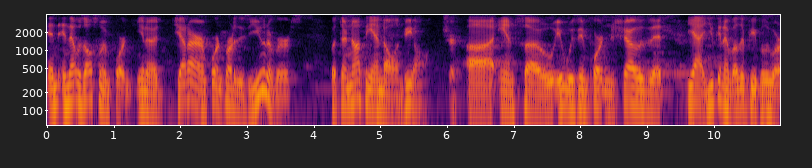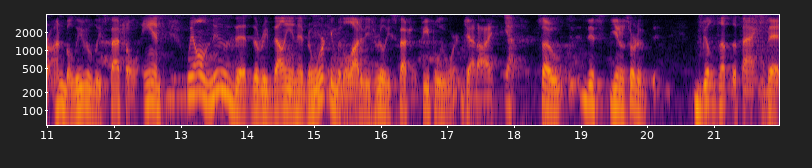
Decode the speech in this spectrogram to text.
and and that was also important. You know, Jedi are an important part of this universe, but they're not the end all and be all. Sure. Uh, and so it was important to show that, yeah, you can have other people who are unbelievably special. And we all knew that the rebellion had been working with a lot of these really special people who weren't Jedi. Yeah. So this, you know, sort of built up the fact that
